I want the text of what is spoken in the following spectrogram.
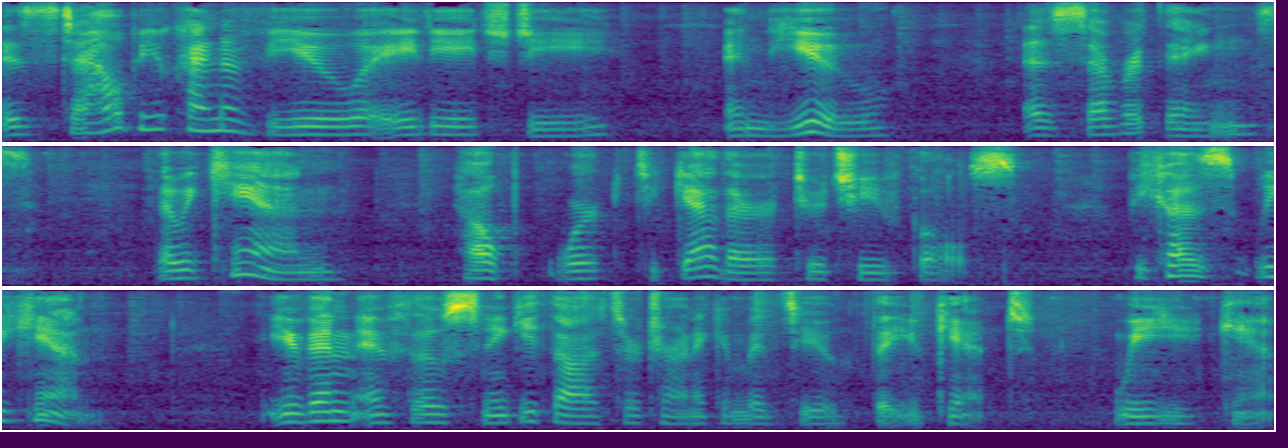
is to help you kind of view ADHD and you as separate things that we can help work together to achieve goals. Because we can. Even if those sneaky thoughts are trying to convince you that you can't, we can.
